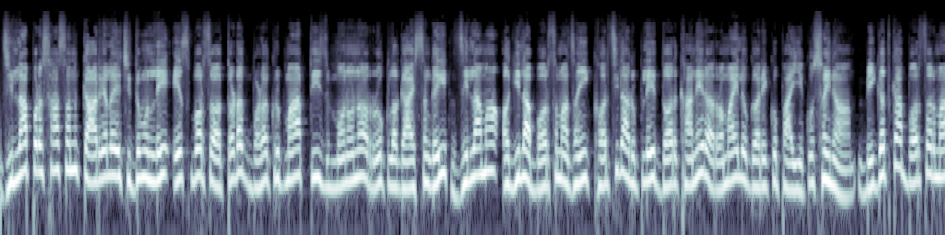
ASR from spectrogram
जिल्ला प्रशासन कार्यालय चितवनले यस वर्ष तडक भडक रूपमा तीज मनाउन रोक लगाएसँगै जिल्लामा अघिल्ला वर्षमा झैं खर्चिला रूपले दर खाने र रमाइलो गरेको पाइएको छैन। विगतका वर्षहरूमा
